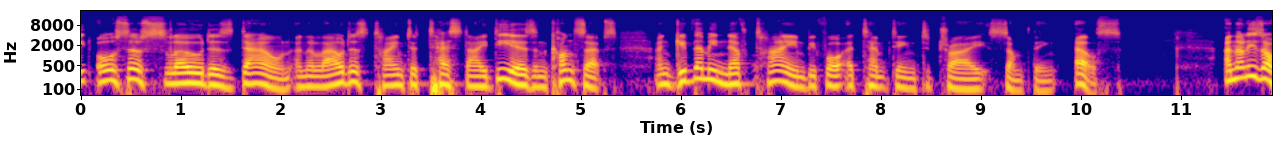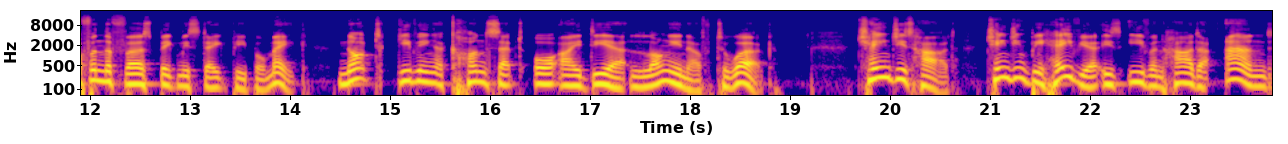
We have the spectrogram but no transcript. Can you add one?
it also slowed us down and allowed us time to test ideas and concepts and give them enough time before attempting to try something else. And that is often the first big mistake people make not giving a concept or idea long enough to work. Change is hard. Changing behavior is even harder and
